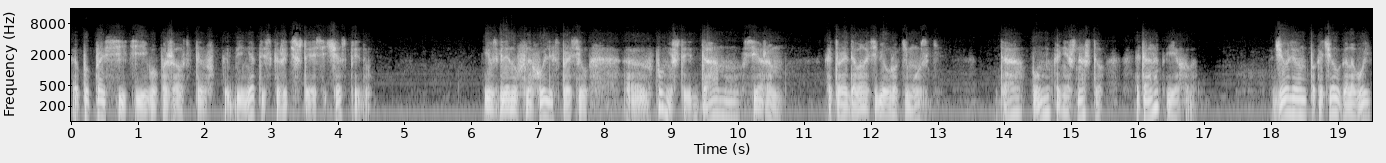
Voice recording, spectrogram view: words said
«Попросите его, пожалуйста, в кабинет и скажите, что я сейчас приду». И, взглянув на Холли, спросил, «Э, «Помнишь ты даму в сером, которая давала тебе уроки музыки?» «Да, помню, конечно, а что? Это она приехала?» Джолион покачал головой,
